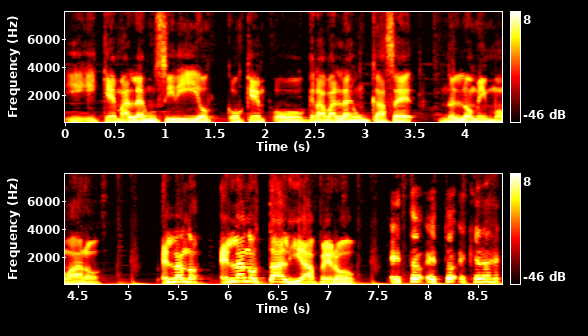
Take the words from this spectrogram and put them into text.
y, y quemarla en un CD o, o, que, o grabarla en un cassette. No es lo mismo, mano. Es la, no- es la nostalgia, pero Esto, esto, es que la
